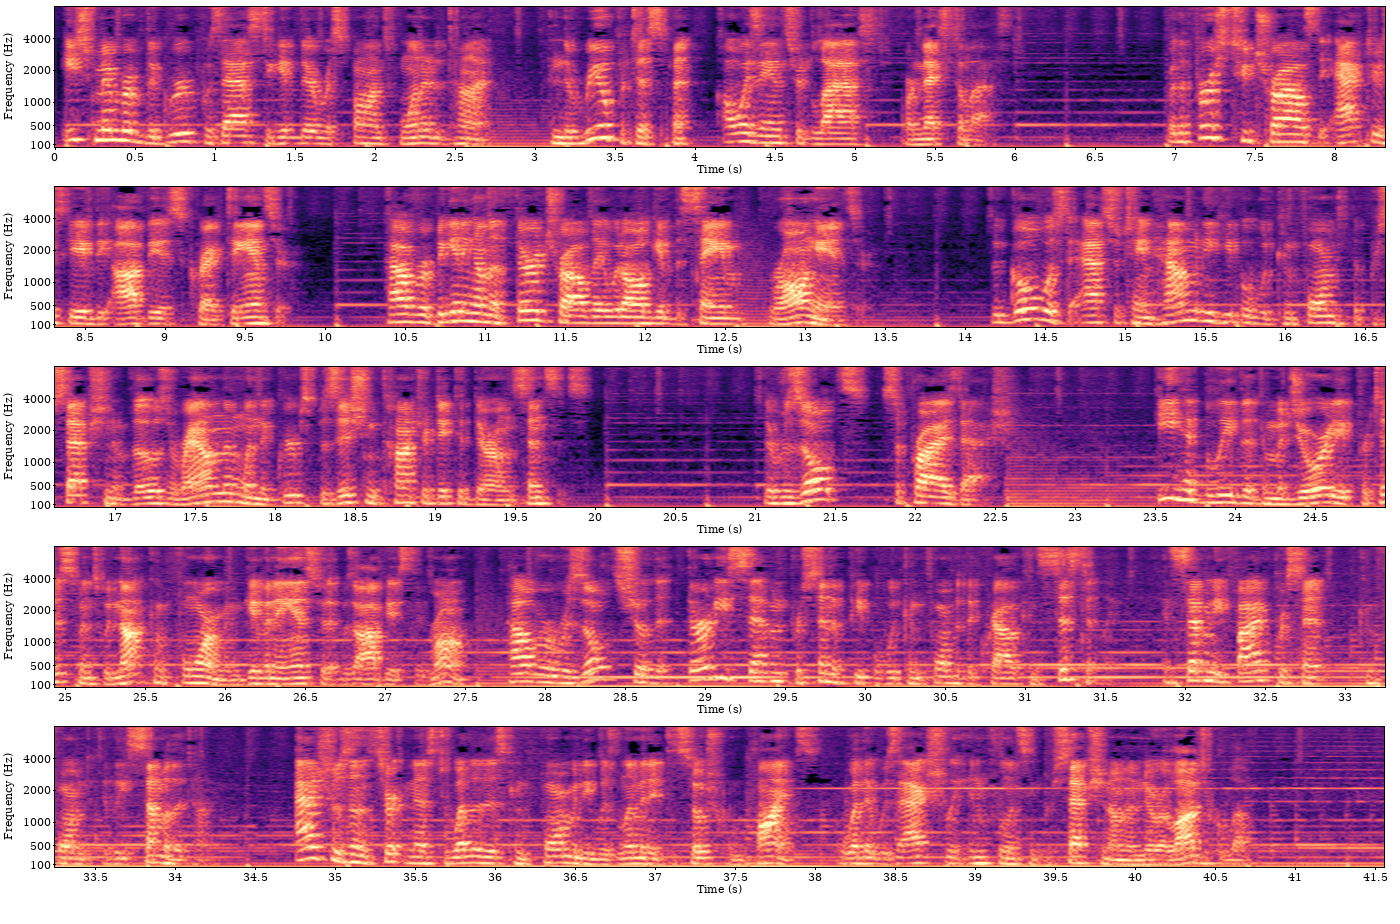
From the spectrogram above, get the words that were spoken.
Each member of the group was asked to give their response one at a time, and the real participant always answered last or next to last. For the first two trials, the actors gave the obvious correct answer. However, beginning on the third trial, they would all give the same wrong answer. The goal was to ascertain how many people would conform to the perception of those around them when the group's position contradicted their own senses. The results surprised Asch. He had believed that the majority of participants would not conform and give an answer that was obviously wrong. However, results showed that 37% of people would conform to the crowd consistently, and 75% conformed at least some of the time. Asch was uncertain as to whether this conformity was limited to social compliance, or whether it was actually influencing perception on a neurological level.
